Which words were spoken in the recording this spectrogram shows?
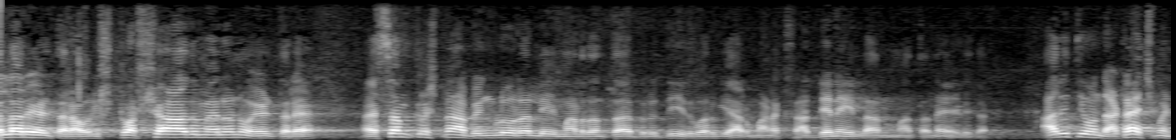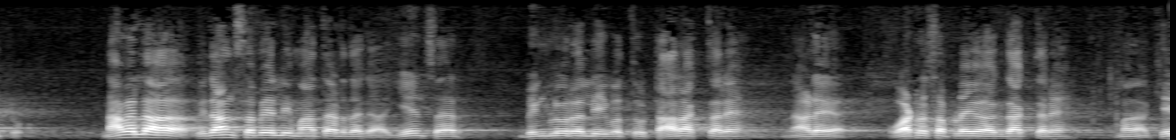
ಎಲ್ಲರೂ ಹೇಳ್ತಾರೆ, ಅವ್ರು ಇಷ್ಟು ವರ್ಷ ಆದ ಮೇಲೂ ಹೇಳ್ತಾರೆ, ಎಸ್ ಎಂ ಕೃಷ್ಣ ಬೆಂಗಳೂರಲ್ಲಿ ಮಾಡಿದಂಥ ಅಭಿವೃದ್ಧಿ ಇದುವರೆಗೂ ಯಾರು ಮಾಡೋಕ್ಕೆ ಸಾಧ್ಯನೇ ಇಲ್ಲ ಅನ್ನೋ ಮಾತನ್ನೇ ಹೇಳಿದ್ದಾರೆ. ಆ ರೀತಿ ಒಂದು ಅಟ್ಯಾಚ್ಮೆಂಟು ನಾವೆಲ್ಲ ವಿಧಾನಸಭೆಯಲ್ಲಿ ಮಾತಾಡಿದಾಗ, ಏನು ಸರ್? ಬೆಂಗಳೂರಲ್ಲಿ ಇವತ್ತು ಟಾರ್ ಹಾಕ್ತಾರೆ, ನಾಳೆ ವಾಟರ್ ಸಪ್ಲೈ ಅಗ್ದಾಕ್ತಾರೆ ಕೆ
